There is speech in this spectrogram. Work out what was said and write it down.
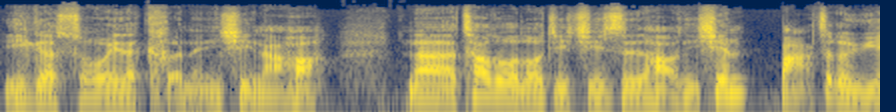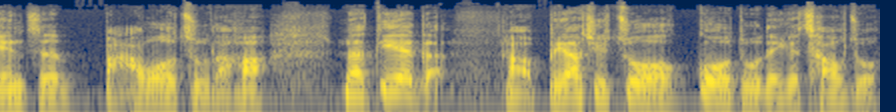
一个所谓的可能性了哈，那操作逻辑其实哈，你先把这个原则把握住了哈。那第二个啊，不要去做过度的一个操作。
